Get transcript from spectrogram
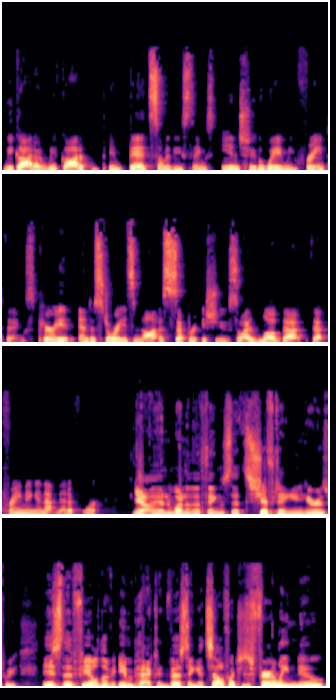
we gotta we've got to embed some of these things into the way we frame things period. End of story. It's not a separate issue. So i love that that framing and that metaphor yeah, and one of the things that's shifting in here is we is the field of impact investing itself, which is a fairly new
